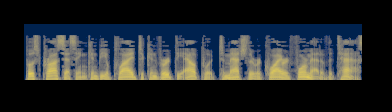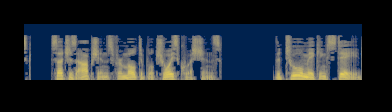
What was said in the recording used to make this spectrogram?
post-processing can be applied to convert the output to match the required format of the task, such as options for multiple choice questions. The tool making stage,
